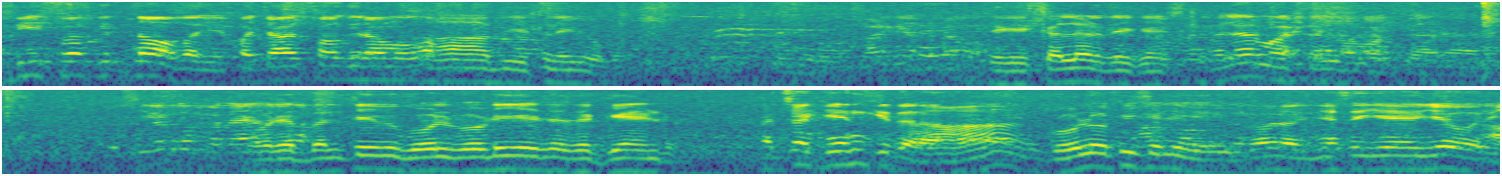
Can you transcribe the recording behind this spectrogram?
अभी इस वक्त कितना होगा ये? पचास सौ ग्राम होगा? हाँ अभी इतना ही होगा। देखिए कलर देखें इसका। कलर माशाल्लाह बहुत प्यारा है। और ये बनती हुई गोल बॉडी है जैसे गेंद। अच्छा गेंद की तरह? हाँ गोल होती चली गई। जैसे ये ये हो रही है।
